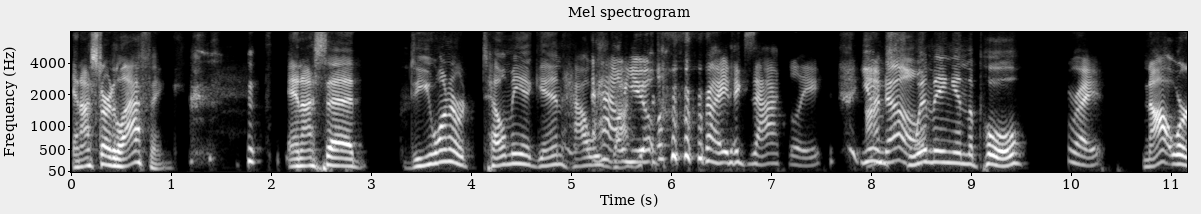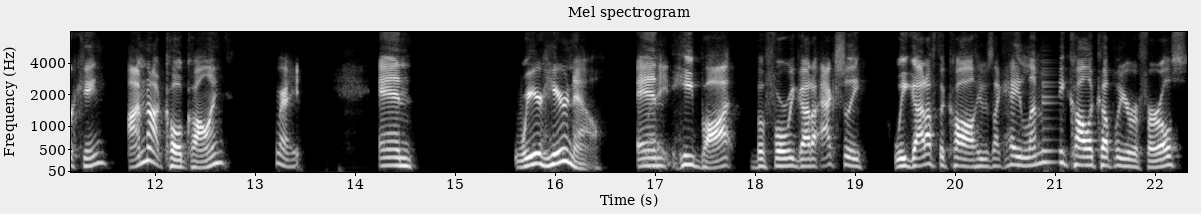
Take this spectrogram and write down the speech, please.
And I started laughing. and I said, Do you want to tell me again how we how you right, exactly. You I'm know swimming in the pool. Right not working. I'm not cold calling. Right. And we're here now. And right. he bought before we got actually we got off the call. He was like, "Hey, let me call a couple of your referrals."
